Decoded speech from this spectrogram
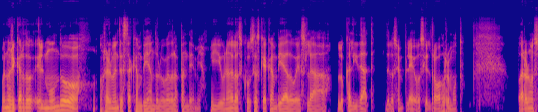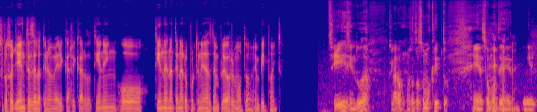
Bueno, Ricardo, el mundo realmente está cambiando luego de la pandemia y una de las cosas que ha cambiado es la localidad de los empleos y el trabajo remoto. Para nuestros oyentes de Latinoamérica, Ricardo, ¿tienen o tienden a tener oportunidades de empleo remoto en Bitpoint? Sí, sin duda. Claro, nosotros somos cripto. Eh, somos de,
